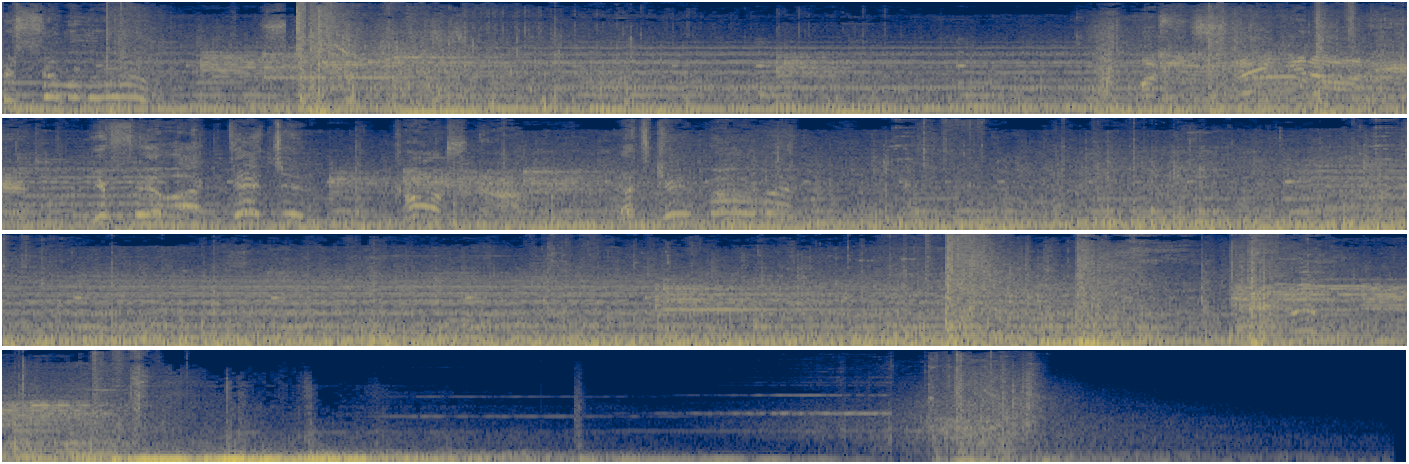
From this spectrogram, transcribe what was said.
There's some on the roof! Fucking snaking on here? You feel like ditching? Of course not. Let's keep moving!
